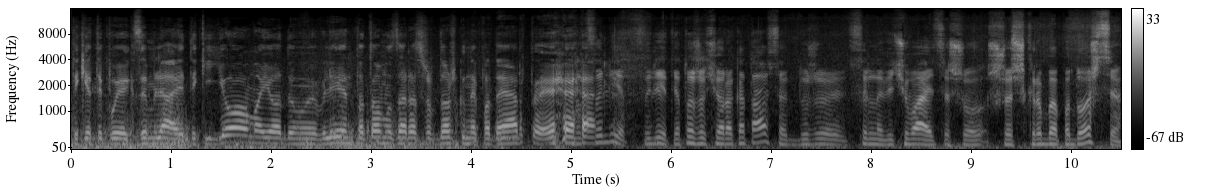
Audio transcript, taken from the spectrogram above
таке, типу, як земля, і такі, йо-моє, думаю, блін, по тому зараз, щоб дошку не подерти. Ну, це лід, це лід. Я теж вчора катався, дуже сильно відчувається, що щось шкребе по дошці.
